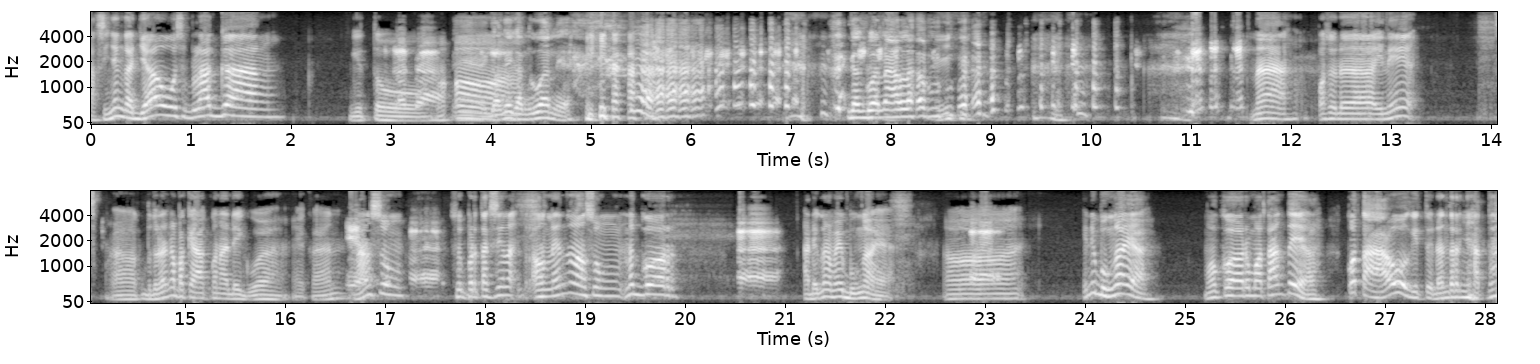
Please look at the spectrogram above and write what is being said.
taksinya nggak jauh sebelah gang, gitu. Iya, gangnya gangguan ya. gangguan alam. Iya. Nah pas udah ini eh, kebetulan kan pakai akun adik gue, ya kan. Iya. Langsung super taksi online tuh langsung negor. Adik gue namanya Bunga ya. Eh ini Bunga ya? Mau ke rumah tante ya? Kok tahu gitu? Dan ternyata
